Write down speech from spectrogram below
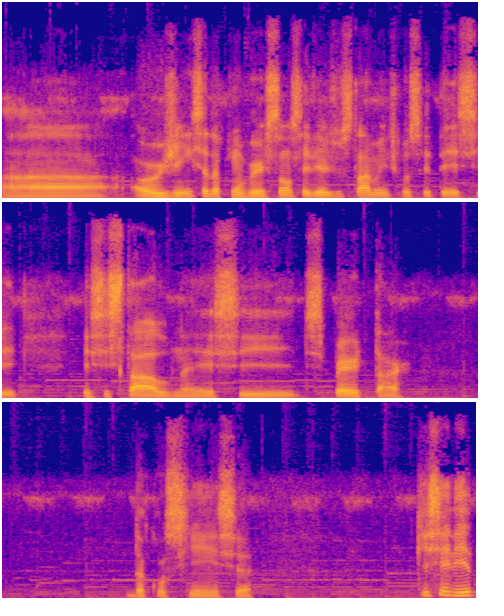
A, a urgência da conversão seria justamente você ter esse, esse estalo, né? esse despertar da consciência que seria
